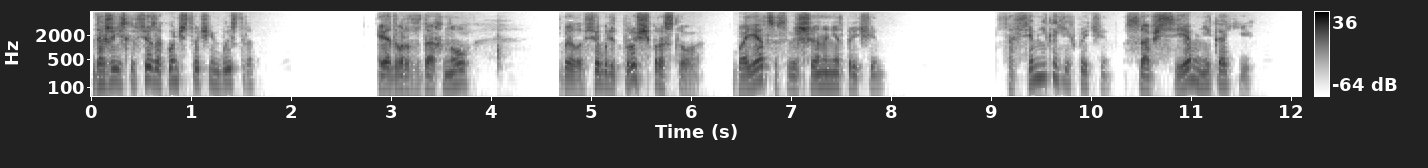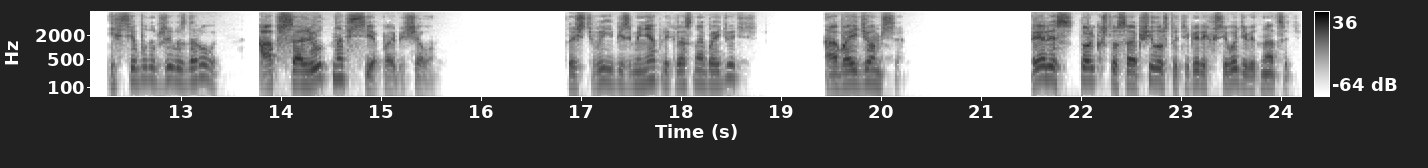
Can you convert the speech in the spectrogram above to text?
даже если все закончится очень быстро? Эдвард вздохнул. Белла, все будет проще простого. Бояться совершенно нет причин. Совсем никаких причин. Совсем никаких. И все будут живы-здоровы? Абсолютно все, пообещал он. То есть вы и без меня прекрасно обойдетесь? Обойдемся. Элис только что сообщила, что теперь их всего девятнадцать.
